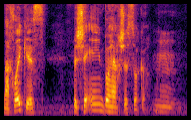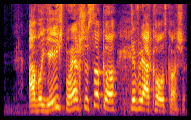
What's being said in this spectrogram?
machlekes b'she'ein bohech shesukah. Avol hmm. Kosher.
